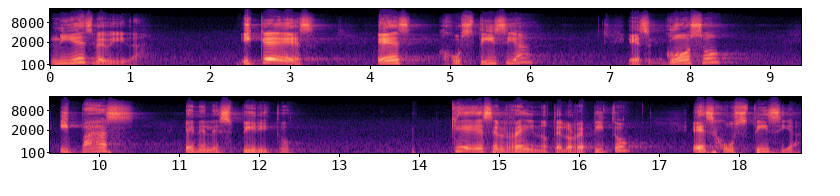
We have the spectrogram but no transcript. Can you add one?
ni es bebida. ¿Y qué es? Es justicia, es gozo y paz en el Espíritu. ¿Qué es el reino? Te lo repito, es justicia,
